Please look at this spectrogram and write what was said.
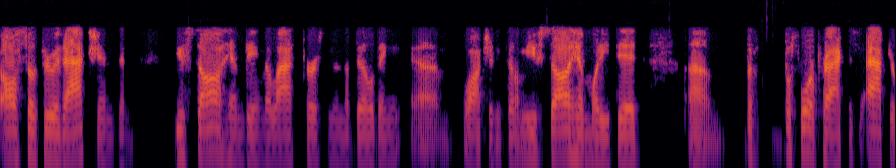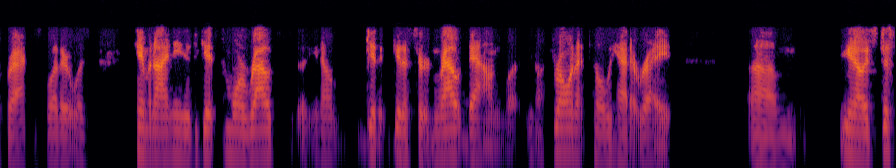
also through his actions. And you saw him being the last person in the building um, watching film. You saw him what he did um, be- before practice, after practice, whether it was him and I needed to get some more routes, uh, you know, get get a certain route down, you know, throwing it till we had it right. Um, you know, it's just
